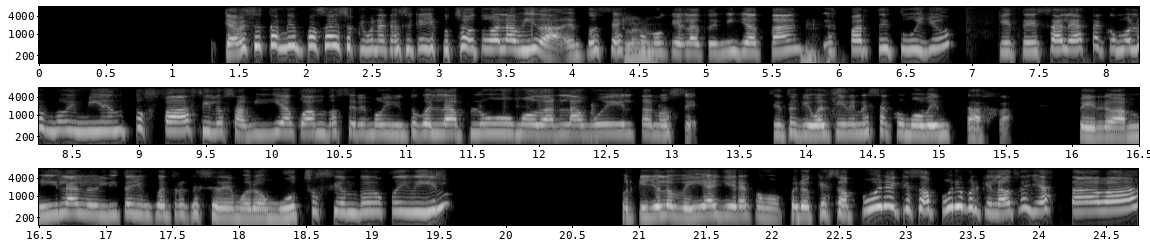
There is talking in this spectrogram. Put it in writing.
Que a veces también pasa eso, que es una canción que he escuchado toda la vida, entonces es como que la tenís ya tan, es parte tuyo, que te sale hasta como los movimientos fáciles, sabía cuándo hacer el movimiento con la pluma o dar la vuelta, no sé. Siento que igual tienen esa como ventaja. Pero a mí la Lolita yo encuentro que se demoró mucho siendo reveal porque yo lo veía y era como, pero que se apure, que se apure, porque la otra ya estaba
